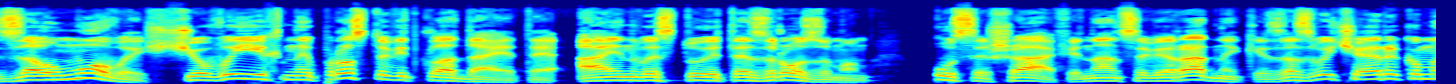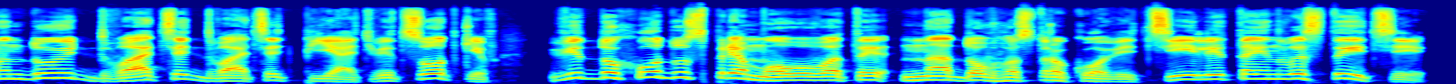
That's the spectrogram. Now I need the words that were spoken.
за умови, що ви їх не просто відкладаєте, а інвестуєте з розумом. У США фінансові радники зазвичай рекомендують 20-25% від доходу спрямовувати на довгострокові цілі та інвестиції.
